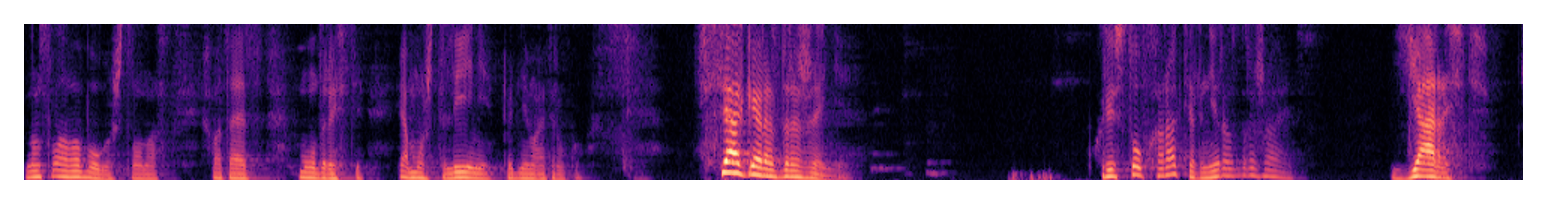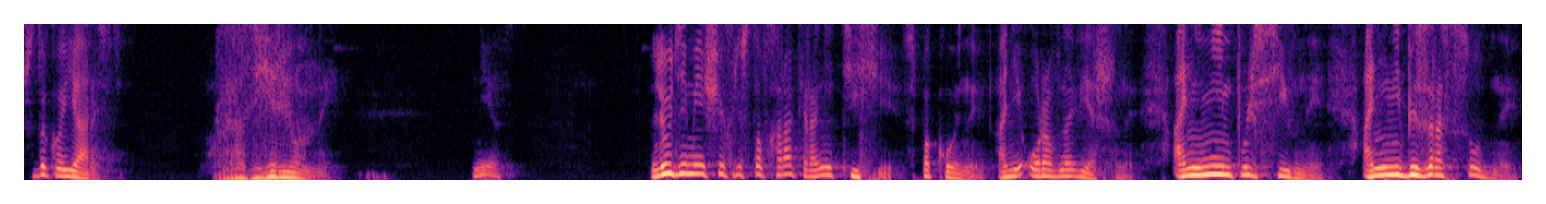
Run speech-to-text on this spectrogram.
Ну, слава Богу, что у нас хватает мудрости. Я, может, лени поднимать руку. Всякое раздражение. Христов характер не раздражается. Ярость. Что такое ярость? Разъяренный. Нет. Люди, имеющие Христов характер, они тихие, спокойные, они уравновешенные, они не импульсивные, они не безрассудные.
